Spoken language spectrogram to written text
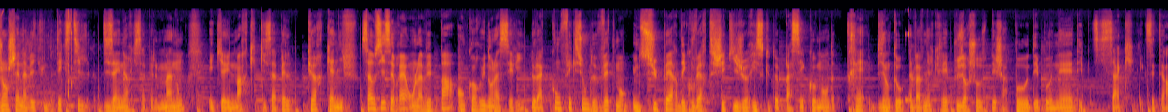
J'enchaîne avec une textile designer qui s'appelle Manon et qui a une marque qui s'appelle Cœur Canif. Ça aussi, c'est vrai, on l'avait pas encore eu dans la série. De la confection de vêtements, une super découverte chez qui je risque de passer commande très bientôt. Elle va venir créer plusieurs choses des chapeaux, des bonnets, des petits sacs, etc.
